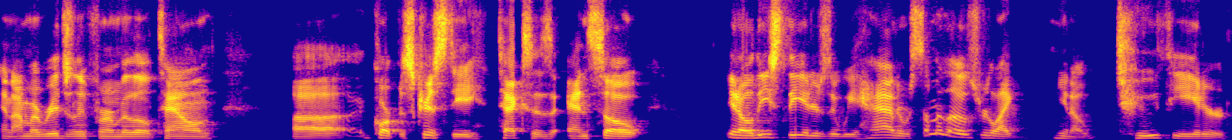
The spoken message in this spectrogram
and I'm originally from a little town, uh, Corpus Christi, Texas. And so, you know, these theaters that we had, or some of those were like, you know, two theater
